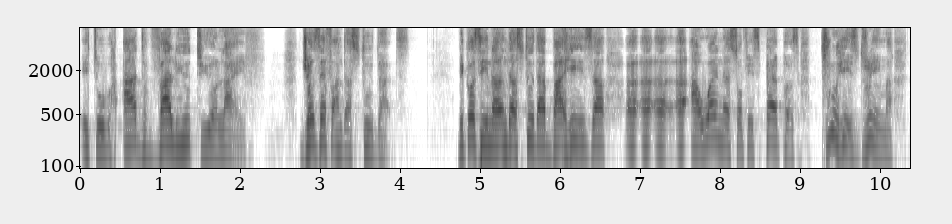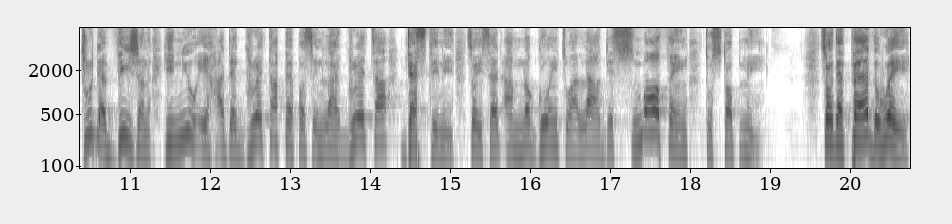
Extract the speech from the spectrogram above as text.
it will add value to your life. Joseph understood that. Because he understood that by his uh, uh, uh, uh, awareness of his purpose, through his dream, through the vision, he knew he had a greater purpose in life, greater destiny. So he said, I'm not going to allow this small thing to stop me. So, the third way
